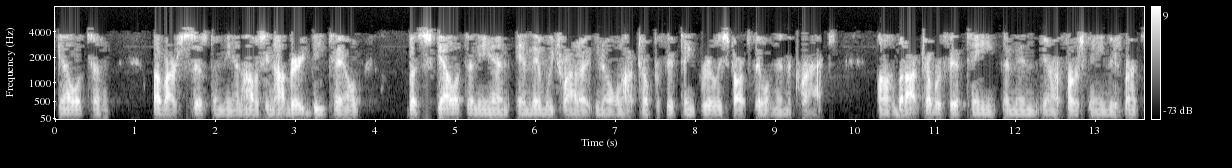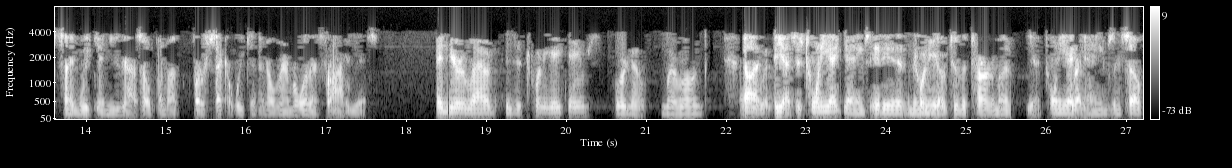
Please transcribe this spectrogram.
skeleton of our system in, obviously not very detailed, but skeleton in. And then we try to, you know, on October 15th, really start filling in the cracks. Um, but October 15th, and then, you know, our first game is about the same weekend you guys open up, first, second weekend in November, where that Friday is. And you're allowed, is it 28 games or no? Am I wrong? Uh, yes, it's 28 games. It is. And then 28. you go to the tournament. Yeah, 28 right. games. And so,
